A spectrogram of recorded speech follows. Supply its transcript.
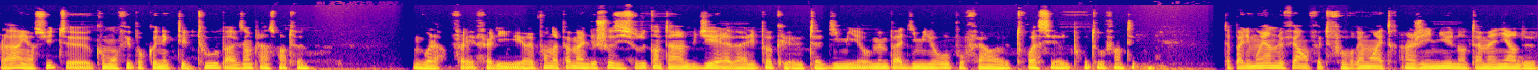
Voilà. Et ensuite, euh, comment on fait pour connecter le tout, par exemple, à un smartphone? Donc voilà, fallait, fallait répondre à pas mal de choses et surtout quand t'as un budget à l'époque, euh, t'as 10 000, même pas 10 000 euros pour faire euh, trois séries de proto. Enfin, t'as pas les moyens de le faire en fait. Faut vraiment être ingénieux dans ta manière de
